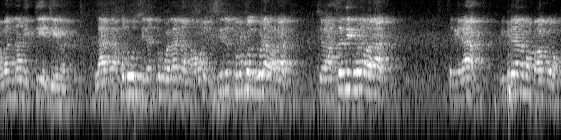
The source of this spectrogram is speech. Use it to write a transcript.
அவன் தான் நித்திய ஜீவன். லா தஹது சினத்து வலா நம்ம அவனுக்கு சிறு துன்பம் கூட வராது. சில அசதி கூட வராது. சரிங்களா? இப்படிதான் நம்ம பார்க்கிறோம்.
